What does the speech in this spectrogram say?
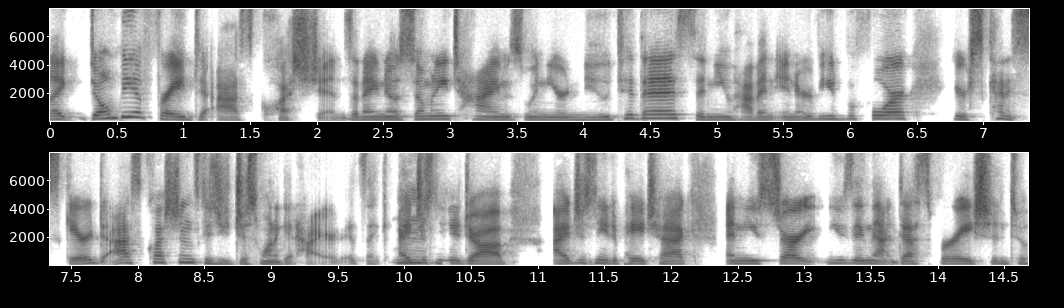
Like, don't be afraid to ask questions. And I know so many times when you're new to this and you haven't interviewed before, you're kind of scared to ask questions because you just want to get hired. It's like, mm-hmm. I just need a job, I just need a paycheck. And you start using that desperation to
